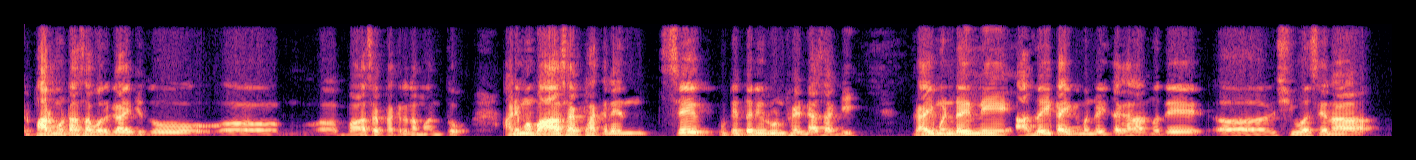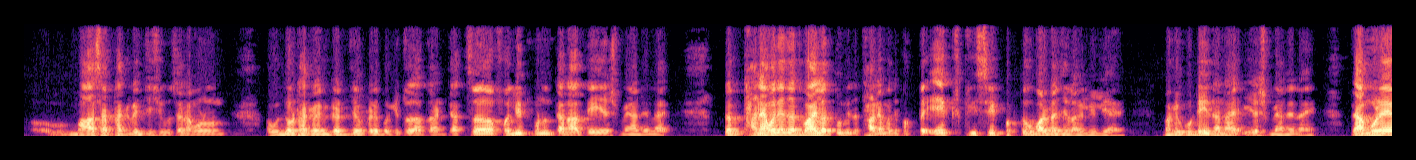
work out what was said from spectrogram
तर फार मोठा असा वर्ग आहे की जो बाळासाहेब ठाकरेंना मानतो. आणि मग बाळासाहेब ठाकरेंचे कुठेतरी ऋण फेडण्यासाठी काही मंडळींनी आजही काही मंडळींच्या घरांमध्ये शिवसेना बाळासाहेब ठाकरेंची शिवसेना म्हणून उद्धव ठाकरेंकडे बघितलं जातं आणि त्याचं फलित म्हणून त्यांना ते यश मिळालेलं आहे. तर ठाण्यामध्ये जर पाहिलं तुम्ही तर ठाण्यामध्ये फक्त एक सीट फक्त उभारण्याची लागलेली आहे. बाकी कुठेही त्यांना यश मिळालेलं आहे त्यामुळे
